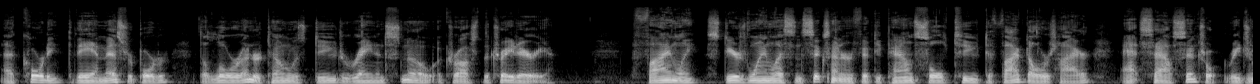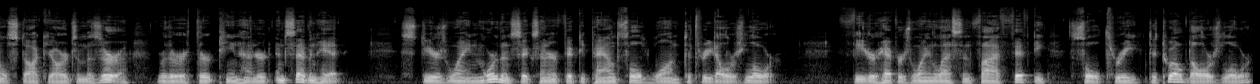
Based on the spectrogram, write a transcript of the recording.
According to the AMS reporter, the lower undertone was due to rain and snow across the trade area. Finally, steers weighing less than 650 pounds sold 2 to $5 higher at South Central Regional Stockyards in Missouri, where there are 1,307 head. Steers weighing more than 650 pounds sold 1 to $3 lower. Feeder heifers weighing less than 550 sold 3 to $12 lower,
